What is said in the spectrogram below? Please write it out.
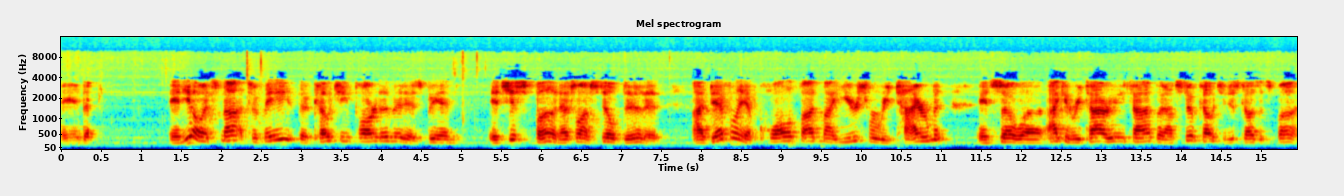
And uh, and you know, it's not to me the coaching part of it has been. It's just fun. That's why I'm still doing it. I definitely have qualified my years for retirement, and so uh, I can retire anytime. But I'm still coaching just because it's fun.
